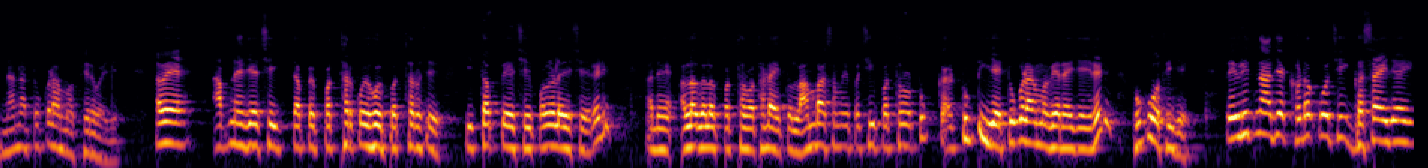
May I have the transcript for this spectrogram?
નાના ટુકડામાં ફેરવાઈ જાય હવે આપણે જે છે એ તપે પથ્થર કોઈ હોય, પથ્થર છે એ તપે છે, પલળે છે. રેડી અને અલગ અલગ પથ્થરો અથડાય તો લાંબા સમય પછી પથ્થરો ટૂંકા, તૂટી જાય, ટુકડામાં વેરાઈ જાય. રેડી ભૂકો થઈ જાય. તો એવી રીતના જે ખડકો છે એ ઘસાઈ જાય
